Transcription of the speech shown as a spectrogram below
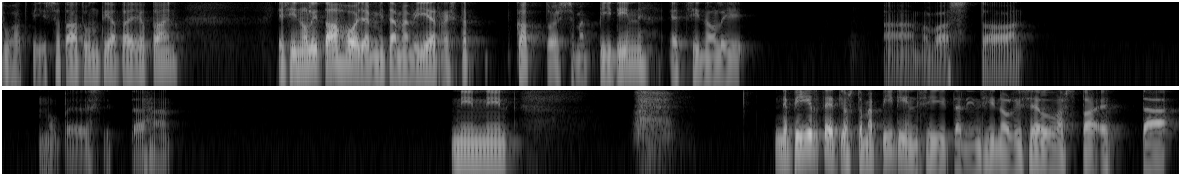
1500 tuntia tai jotain. Ja siinä oli tahoja, mitä mä vierestä kattoissa mä pidin, että siinä oli, ää, mä vastaan nopeasti tähän, niin, niin ne piirteet, josta mä pidin siitä, niin siinä oli sellaista, että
